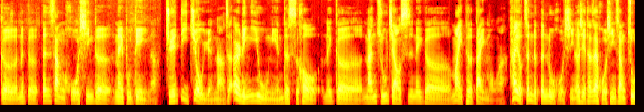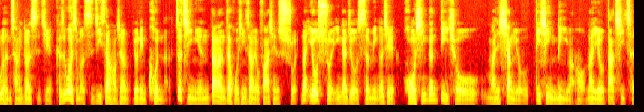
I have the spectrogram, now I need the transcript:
个。那个登上火星的那部电影啊，《绝地救援》呐，在二零一五年的时候，那个男主角是那个迈特戴蒙啊，他有真的登陆火星，而且他在火星上住了很长一段时间。可是为什么实际上好像有点困难？这几年当然在火星上有发现水，那有水应该就有生命，而且火星跟地球蛮像，有地心引力嘛，哈，那也有大气层。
